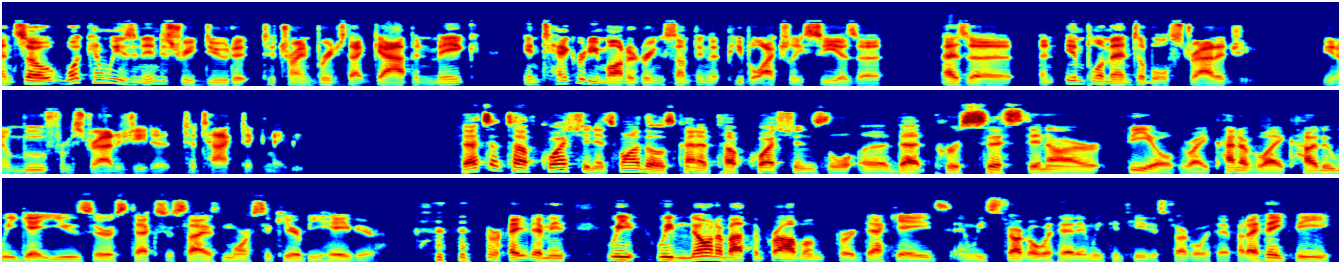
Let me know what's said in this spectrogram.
And so, what can we as an industry do to, to try and bridge that gap and make integrity monitoring something that people actually see as a as a an implementable strategy. You know, move from strategy to, to tactic maybe. That's a tough question. It's one of those kind of tough questions uh, that persist in our field, right? Kind of like how do we get users to exercise more secure behavior? right? I mean, we, we've known about the problem for decades and we struggle with it and we continue to struggle with it. But I think the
